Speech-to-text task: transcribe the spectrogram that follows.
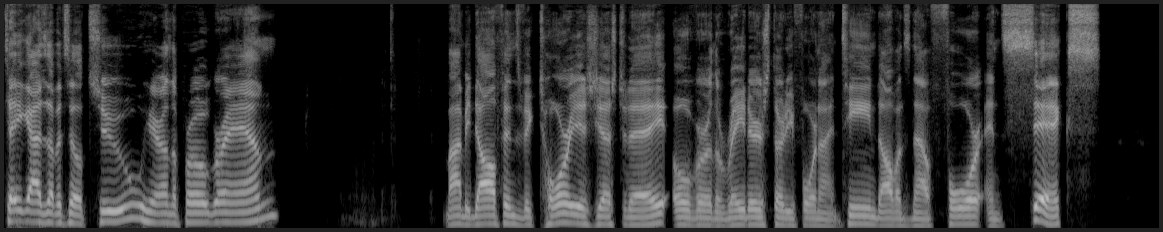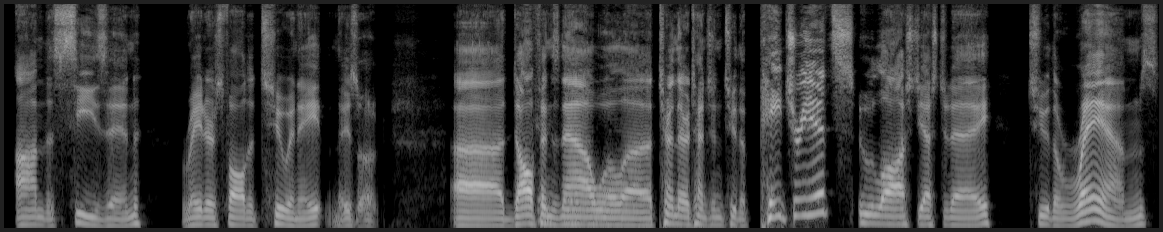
Take you guys up until 2 here on the program. Miami Dolphins victorious yesterday over the Raiders 34 19. Dolphins now 4 and 6 on the season. Raiders fall to 2 and 8. They suck. Uh, Dolphins now will uh, turn their attention to the Patriots, who lost yesterday to the Rams.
